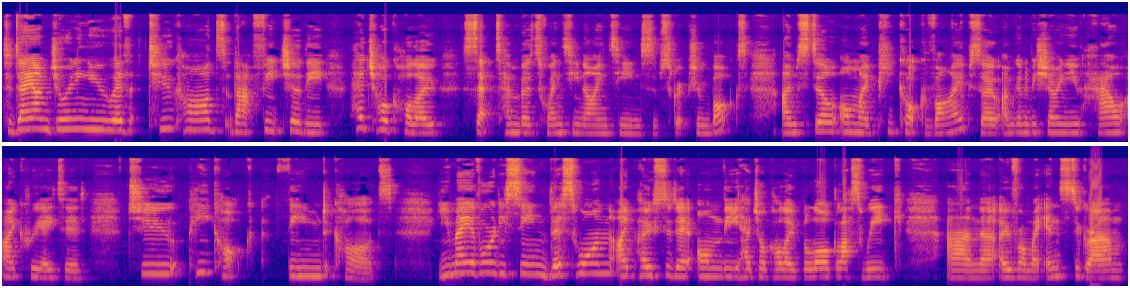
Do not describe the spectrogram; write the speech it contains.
Today I'm joining you with two cards that feature the Hedgehog Hollow September 2019 subscription box. I'm still on my Peacock vibe, so I'm going to be showing you how I created two Peacock themed cards. You may have already seen this one. I posted it on the Hedgehog Hollow blog last week and uh, over on my Instagram.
